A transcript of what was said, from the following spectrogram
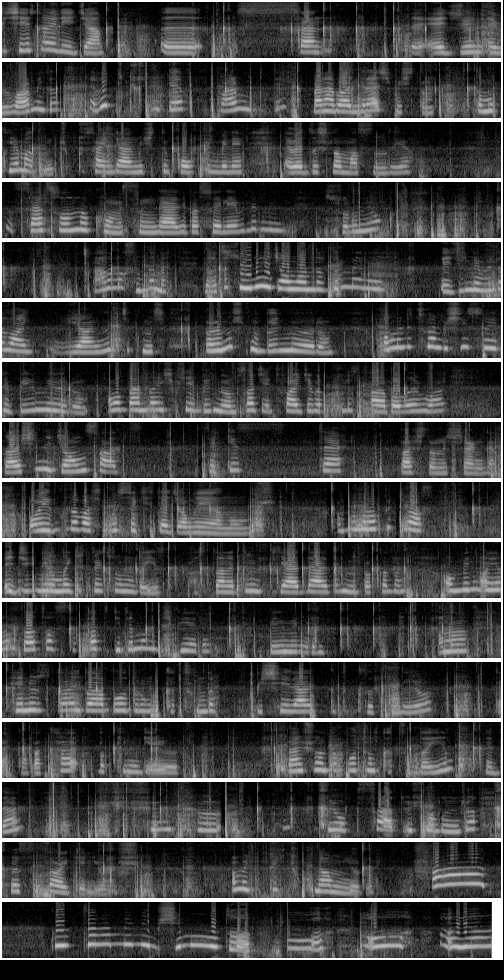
Bir şey söyleyeceğim. Ee, sen e, Ecrin evi var mıydı? Evet küçük ev var mıydı? Ben haberleri açmıştım. Tam okuyamadım çünkü sen gelmiştin korktum beni eve dışlamasın diye. Sen sonunu okumamışsın galiba söyleyebilir miyim? Sorun yok. Ağlamasın değil mi? Ya hadi söyle heyecanlandırdın beni. Ecrin evinde var yangın çıkmış. Ölmüş mü bilmiyorum. Ama lütfen bir şey söyle bilmiyorum. Ama ben daha hiçbir şey bilmiyorum. Sadece itfaiyeci ve polis arabaları var. Daha şimdi canlı saat 8'te başlamış yangın. O 7'de başlamış 8'de canlı yayın olmuş. Ama ne yapacağız? Ece'nin yanına gitmek zorundayız. Hastanede mi bir yerlerde mi bakalım. Ama benim ayağım zaten sakat gidemem hiçbir yere. Bilmiyorum. Ama henüz galiba Bodrum katında bir şeyler gıdıklatılıyor. Bir dakika bakar, bakayım geliyorum. Ben şu anda Bodrum katındayım. Neden? Çünkü yok saat 3 olunca hırsızlar geliyormuş. Ama pek çok inanmıyorum. Aa! Kurtarın beni. Bir şey mi oldu? Oh, oh, ayağım.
